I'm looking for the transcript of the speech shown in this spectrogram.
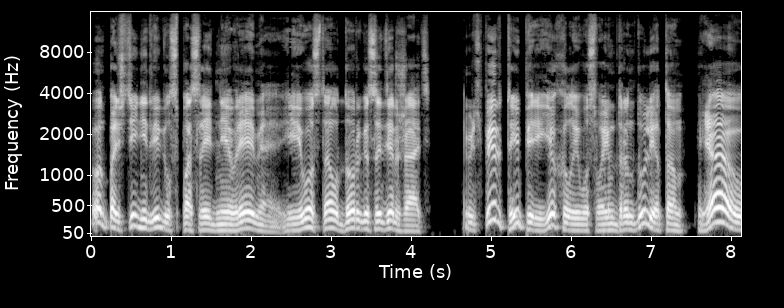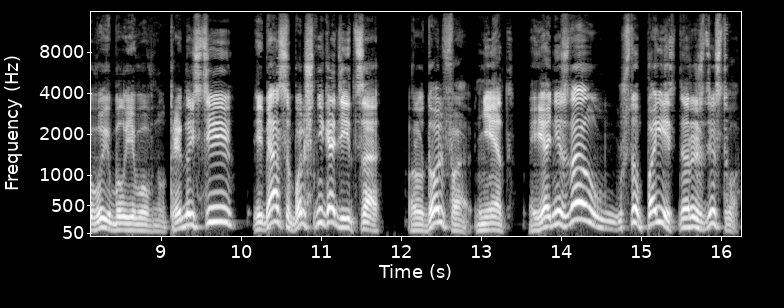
Он почти не двигался последнее время, и его стал дорого содержать. Теперь ты переехал его своим драндулетом. Я выбыл его внутренности, и мясо больше не годится. Рудольфа нет. Я не знал, что поесть на Рождество.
